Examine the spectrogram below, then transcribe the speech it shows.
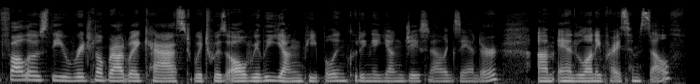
follows the original Broadway cast, which was all really young people, including a young Jason Alexander um, and Lonny Price himself.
